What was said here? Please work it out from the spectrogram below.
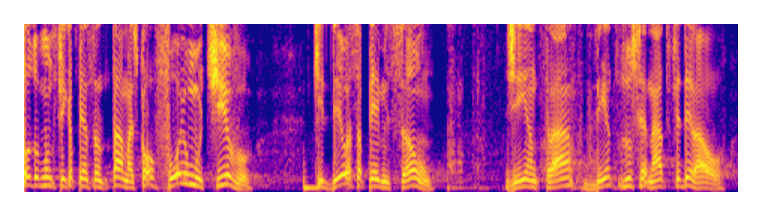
todo mundo fica pensando, tá, mas qual foi o motivo que deu essa permissão de entrar dentro do Senado Federal?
